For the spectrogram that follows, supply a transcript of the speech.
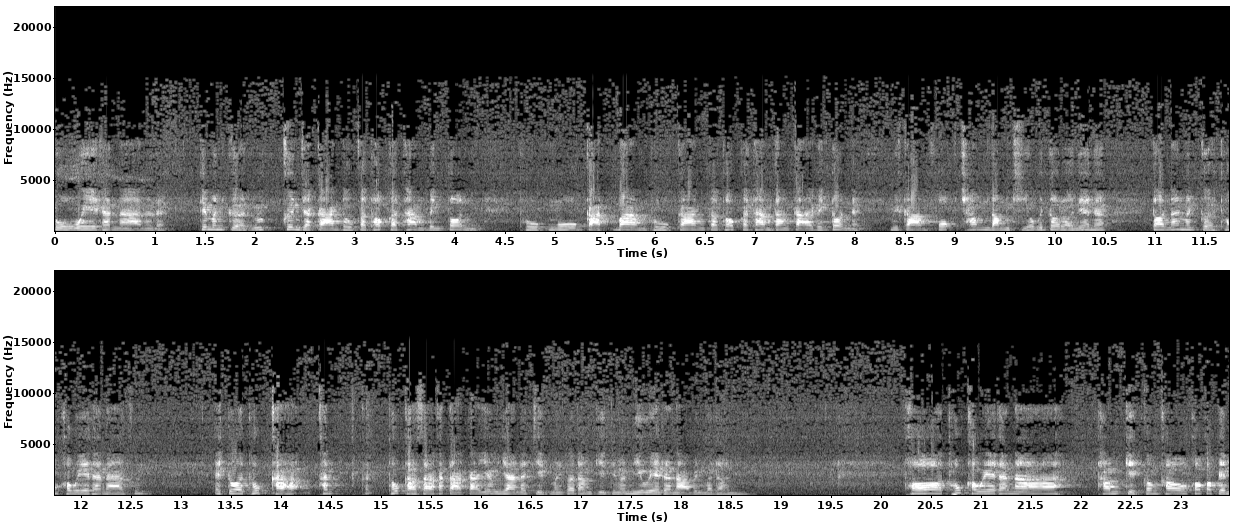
ตัวเวทนานั่นแหละที่มันเกิดขึ้นจากการถูกกระทบกระทั่งเป็นต้น ถูกงูกัดบ้าง ถูกการกระทบกระทั่งทางกายเป็นต้นเนี่ย มีการฟกช้ำดำเขียวเป็นต้นเหล่านี้นะตอนนั้นมันเกิดทุกขเวทนาขึ้นไอตัวทุกขาทุกขาสาคตากายวิญญาณจิต มันก็ทำกิจที่มันมีเวทนาเป็นบันดาลพอทุกขเวทนาทำกิจของเขาเขาก็เป็น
